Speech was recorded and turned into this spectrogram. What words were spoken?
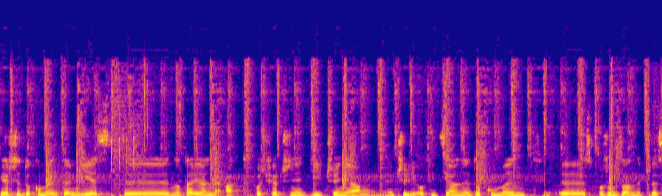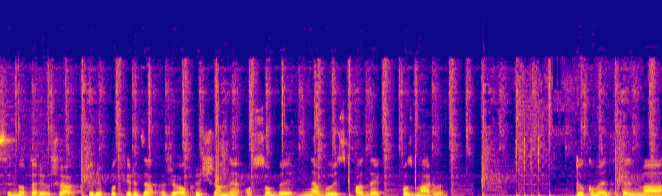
Pierwszym dokumentem jest e, notarialny akt poświadczenia dziedziczenia, czyli oficjalny dokument e, sporządzany przez notariusza, który potwierdza, że określone osoby nabyły spadek po zmarłym. Dokument ten ma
